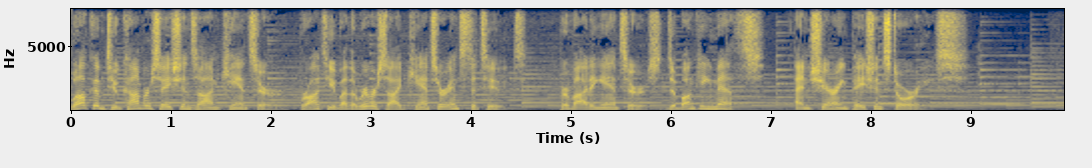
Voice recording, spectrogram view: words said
Welcome to Conversations on Cancer, brought to you by the Riverside Cancer Institute, providing answers, debunking myths, and sharing patient stories.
